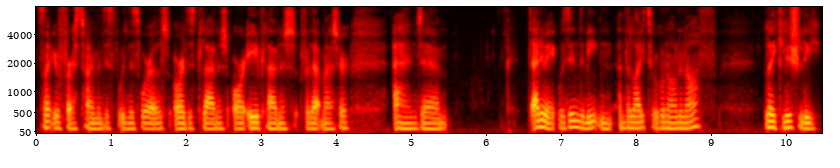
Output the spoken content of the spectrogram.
It's not your first time in this in this world or this planet or a planet for that matter. And um, anyway, was in the meeting and the lights were going on and off. Like literally,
